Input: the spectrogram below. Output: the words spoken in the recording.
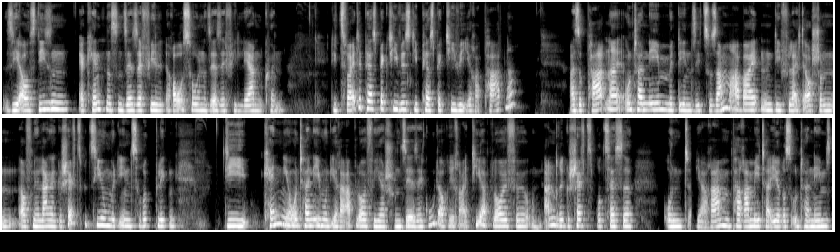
sie aus diesen Erkenntnissen sehr, sehr viel rausholen und sehr, sehr viel lernen können. Die zweite Perspektive ist die Perspektive ihrer Partner. Also Partnerunternehmen, mit denen sie zusammenarbeiten, die vielleicht auch schon auf eine lange Geschäftsbeziehung mit ihnen zurückblicken, die kennen ihr Unternehmen und ihre Abläufe ja schon sehr, sehr gut, auch ihre IT-Abläufe und andere Geschäftsprozesse und ja, Rahmenparameter ihres Unternehmens,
